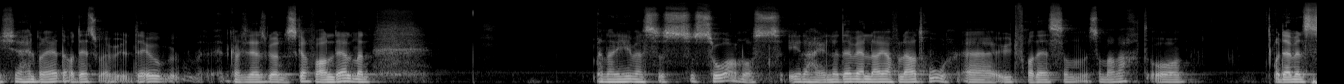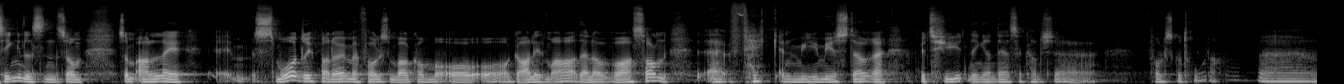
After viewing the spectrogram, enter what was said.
ikke helbreda, det, skulle, det, er jo kanskje det jeg skulle ønske, for all del, men men allikevel så, så, så han oss i det hele. Det iallfall jeg å tro, eh, ut fra det som, som har vært. Og, og den velsignelsen som, som alle eh, små dryppene òg, med folk som bare kommer og, og, ga litt mat, eller var sånn, eh, fikk en mye, mye større betydning enn det som kanskje folk skulle tro. da. Eh,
